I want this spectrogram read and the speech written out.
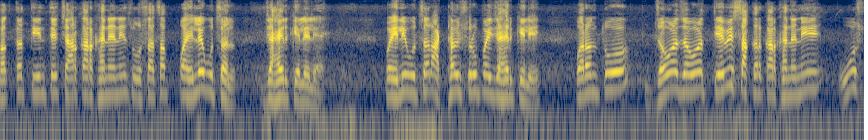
फक्त तीन ते चार कारखान्यांनीच ऊसाचा पहिले उचल जाहीर केलेले आहे. पहिली उचल अठ्ठावीस रुपये जाहीर केली परंतु जवळजवळ तेवीस साखर कारखान्यांनी ऊस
